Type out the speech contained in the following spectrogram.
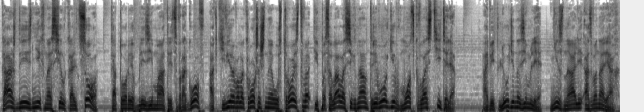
Каждый из них носил кольцо, которое вблизи матриц врагов активировало крошечное устройство и посылало сигнал тревоги в мозг властителя. А ведь люди на Земле не знали о звонарях.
